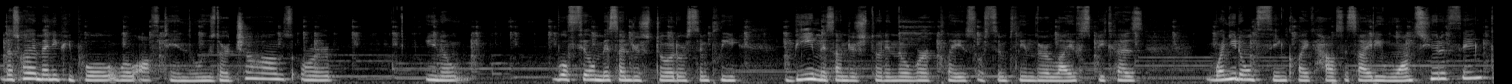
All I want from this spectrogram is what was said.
That's why many people will often lose their jobs or you know will feel misunderstood or simply be misunderstood in their workplace or simply in their lives because when you don't think like how society wants you to think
